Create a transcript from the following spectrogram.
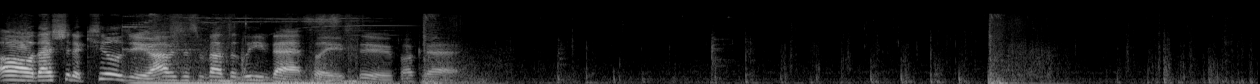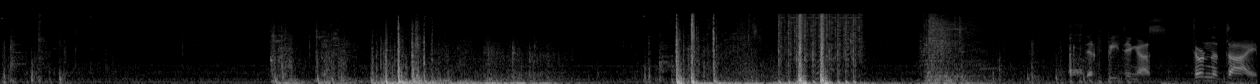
Oh, that should have killed you. I was just about to leave that place, dude. Fuck that. They're beating us. Turn the tide.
